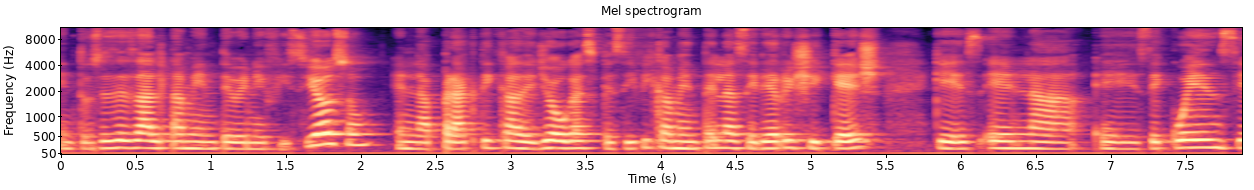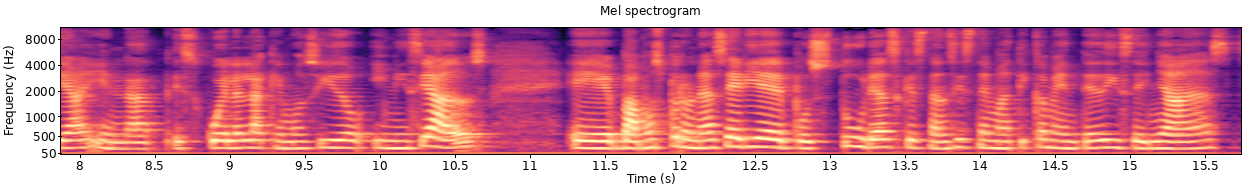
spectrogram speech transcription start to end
Entonces es altamente beneficioso en la práctica de yoga, específicamente en la serie Rishikesh, que es en la eh, secuencia y en la escuela en la que hemos sido iniciados. Eh, vamos por una serie de posturas que están sistemáticamente diseñadas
